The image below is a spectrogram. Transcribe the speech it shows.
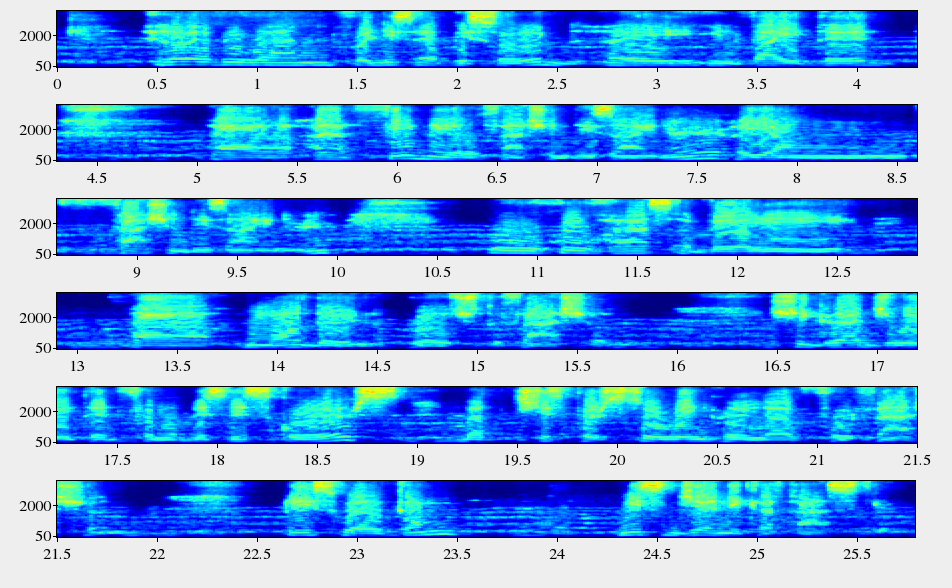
Hello everyone. For this episode, I invited uh, a female fashion designer, a young fashion designer who, who has a very uh, modern approach to fashion. She graduated from a business course, but she's pursuing her love for fashion. Please welcome Miss Jenica Castro.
